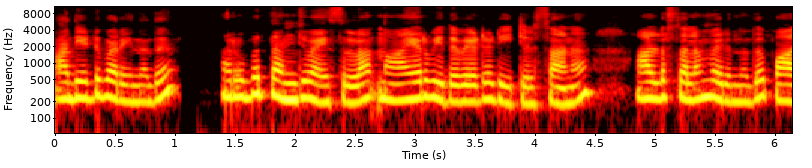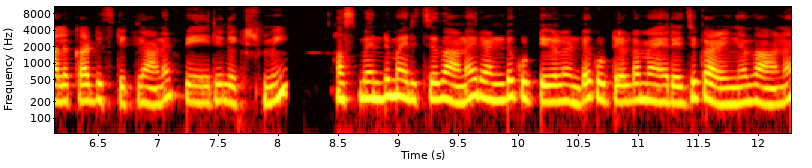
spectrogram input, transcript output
ആദ്യമായിട്ട് പറയുന്നത് അറുപത്തഞ്ച് വയസ്സുള്ള നായർ വിധവയുടെ ഡീറ്റെയിൽസാണ് ആളുടെ സ്ഥലം വരുന്നത് പാലക്കാട് ഡിസ്ട്രിക്റ്റിലാണ്. പേര് ലക്ഷ്മി. ഹസ്ബൻഡ് മരിച്ചതാണ്. രണ്ട് കുട്ടികളുണ്ട്. കുട്ടികളുടെ മാരേജ് കഴിഞ്ഞതാണ്.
